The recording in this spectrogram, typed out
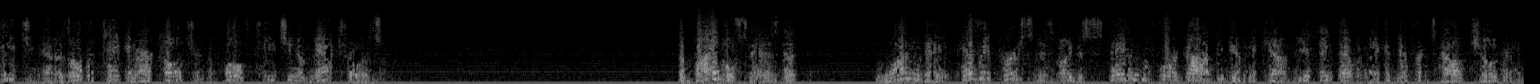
teaching that has overtaken our culture, the false teaching of naturalism. The Bible says that one day every person is going to stand before God to give an account. Do you think that would make a difference how children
